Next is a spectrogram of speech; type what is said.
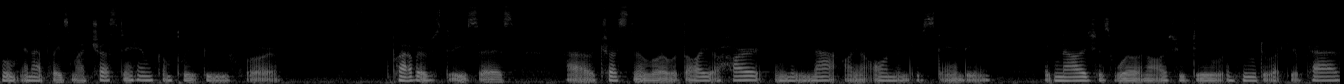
whom and I place my trust in him completely. For Proverbs 3 says, uh, Trust in the Lord with all your heart and lean not on your own understanding. Acknowledge his will in all that you do, and he will direct your path.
